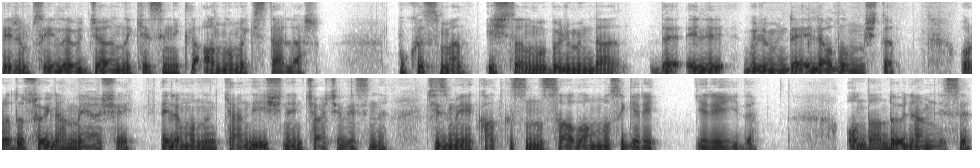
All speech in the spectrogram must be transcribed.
verim sayılacağını kesinlikle anlamak isterler. Bu kısmen iş tanımı bölümünden de eli bölümünde ele alınmıştı. Orada söylenmeyen şey elemanın kendi işinin çerçevesini çizmeye katkısının sağlanması gerek gereğiydi. Ondan da önemlisi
